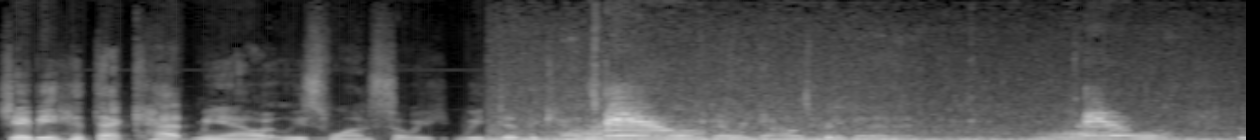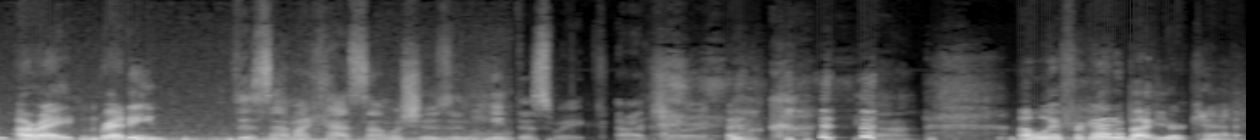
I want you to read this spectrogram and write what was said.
JB, hit that cat meow at least once. So we, we did the cat. There we go. I was pretty good at it. All right, ready? This is how my cat sounded when she was in heat this week, actually. Oh, God. Yeah. Oh, I forgot about your cat.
